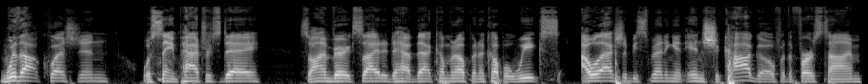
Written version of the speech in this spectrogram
without question, was St. Patrick's Day. So I'm very excited to have that coming up in a couple weeks. I will actually be spending it in Chicago for the first time.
